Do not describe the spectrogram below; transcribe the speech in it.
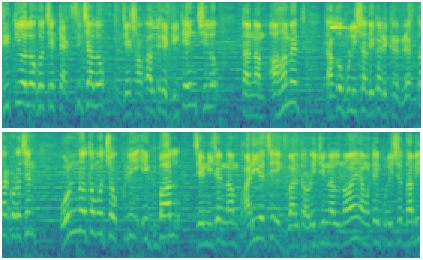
দ্বিতীয় লোক হচ্ছে ট্যাক্সি চালক, যে সকাল থেকে ডিটেন ছিল, তার নাম আহমেদ। তাকেও পুলিশ আধিকারিকরা গ্রেফতার করেছেন। অন্যতম চক্রী ইকবাল, যে নিজের নাম ভাড়িয়েছে ইকবালটা অরিজিনাল নয়, এমনটাই পুলিশের দাবি।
